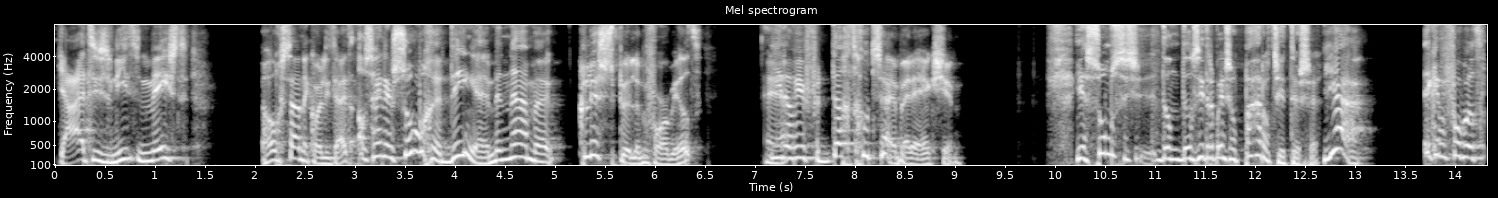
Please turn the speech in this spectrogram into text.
Ja, het is niet de meest hoogstaande kwaliteit. Al zijn er sommige dingen, met name klusspullen bijvoorbeeld, die Ja. dan weer verdacht goed zijn bij de Action. Ja, soms is, dan, dan zit er opeens zo'n pareltje tussen. Ja. Ik heb bijvoorbeeld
